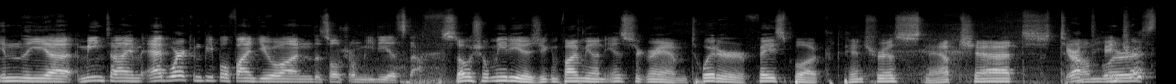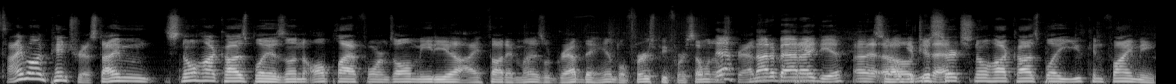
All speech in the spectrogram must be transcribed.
in the uh, meantime, Ed, where can people find you on the social media stuff? Social medias, you can find me on Instagram, Twitter, Facebook, Pinterest, Snapchat, You're on Tumblr. Pinterest? I'm on Pinterest. I'm Snowhawk Cosplay is on all platforms, all media. I thought I might as well grab the handle first before someone else Yeah, grabs not it a bad me. idea. Uh, I'll So give you just search Snowhawk Cosplay. You can find me.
